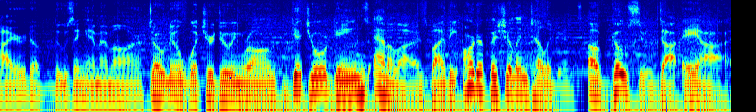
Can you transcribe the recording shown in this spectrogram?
Tired of losing MMR? Don't know what you're doing wrong? Get your games analyzed by the artificial intelligence of Gosu.ai.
